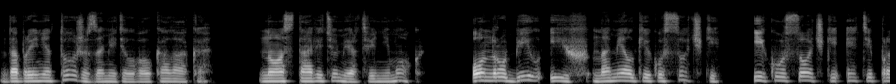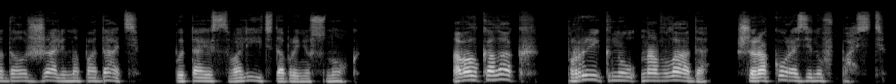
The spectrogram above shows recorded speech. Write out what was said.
Добрыня тоже заметил волколака, но оставить у мертвей не мог. Он рубил их на мелкие кусочки, и кусочки эти продолжали нападать, пытаясь свалить Добрыню с ног. А волколак прыгнул на Влада, широко разинув пасть.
